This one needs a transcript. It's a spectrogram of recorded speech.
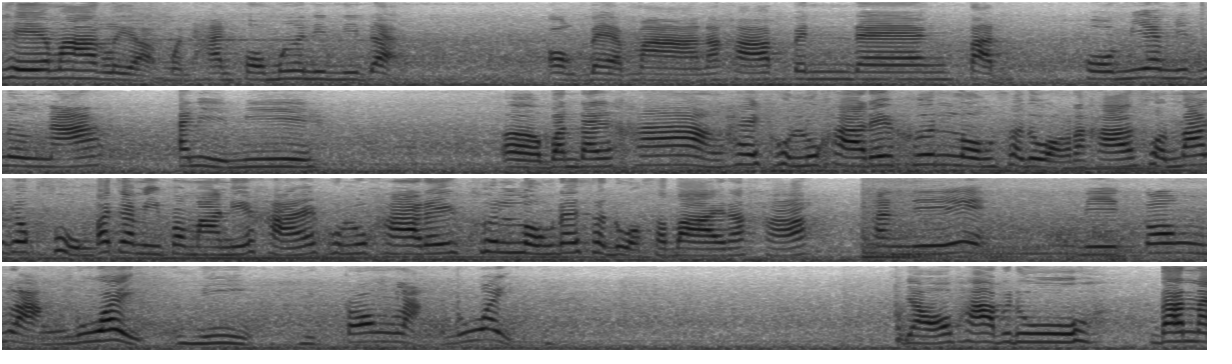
เท่มากเลยอะ่ะเหมือนทานฟอร์เมอร์นิดๆอะ่ะออกแบบมานะคะ เป็นแดงตัดโครเมียมนิดนึงนะอันนี้มีบันไดข้างให้คุณลูกค้าได้ขึ้นลงสะดวกนะคะ ส่วนมากยกสูงก็จะมีประมาณนี้ค่ะ ให้คุณลูกค้าได้ขึ้นลงได้สะดวกสบายนะคะคันนี้ มีกล้องหลังด้วย นี่มีกล้องหลังด้วย เดี๋ยวพาไปดูด้านใน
